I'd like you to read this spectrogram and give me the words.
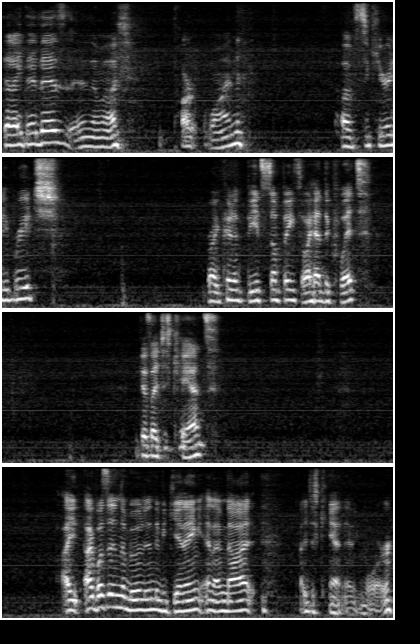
that I did this in the part one of Security Breach, where I couldn't beat something, so I had to quit. Because I just can't. I I wasn't in the mood in the beginning, and I'm not. I just can't anymore.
